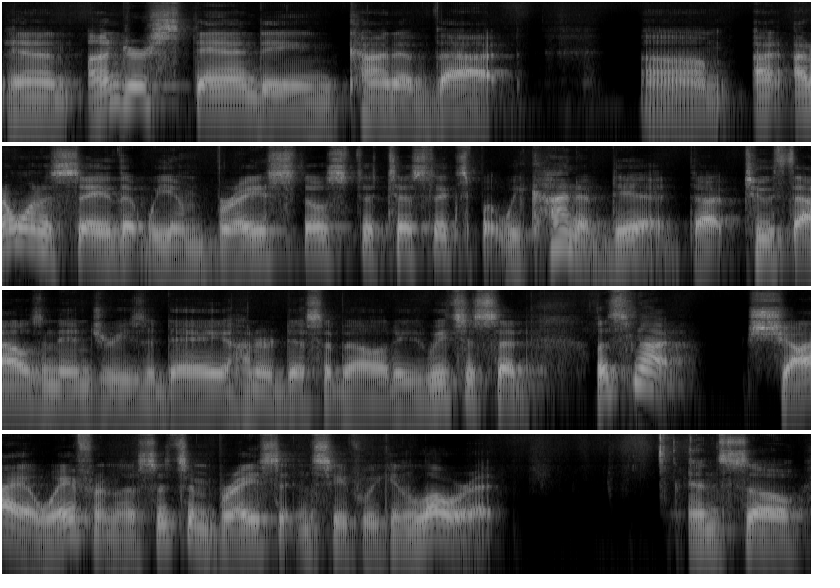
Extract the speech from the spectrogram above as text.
And understanding kind of that um, I, I, don't want to say that we embraced those statistics, but we kind of did. That 2,000 injuries a day, 100 disabilities. We just said, let's not shy away from this. Let's embrace it and see if we can lower it. And so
